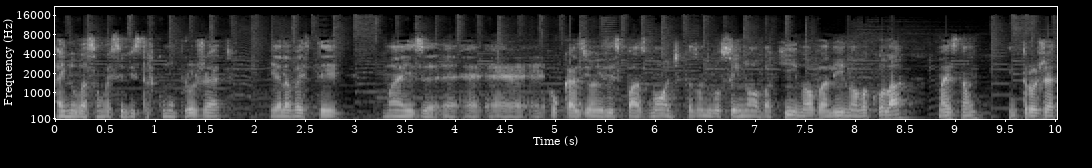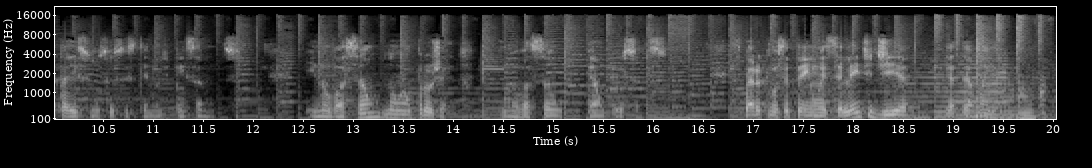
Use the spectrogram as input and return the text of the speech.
a inovação vai ser vista como um projeto e ela vai ter mais é, é, é, ocasiões espasmódicas onde você inova aqui, inova ali, inova colar, mas não introjeta isso no seu sistema de pensamentos. Inovação não é um projeto, inovação é um processo. Espero que você tenha um excelente dia e até amanhã.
